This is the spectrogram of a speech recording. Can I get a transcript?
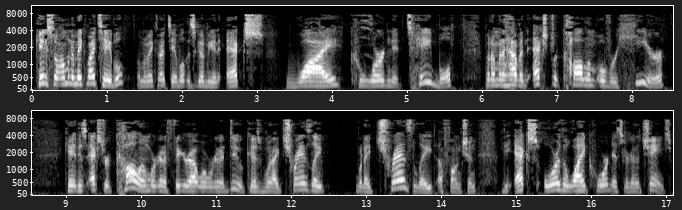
Okay, so I'm going to make my table. I'm going to make my table. This is going to be an x, y coordinate table, but I'm going to have an extra column over here. Okay, this extra column, we're going to figure out what we're going to do because when I translate when I translate a function, the x or the y coordinates are going to change.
